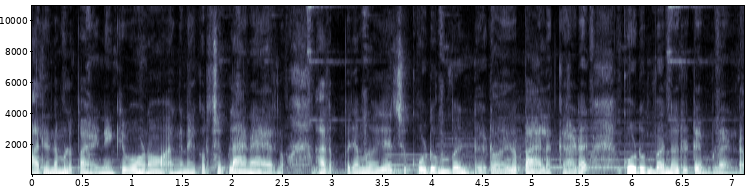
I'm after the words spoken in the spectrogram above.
ആദ്യം നമ്മൾ പഴനിക്ക് പോകണോ അങ്ങനെ കുറച്ച് പ്ലാൻ ആയിരുന്നു. അതിപ്പോൾ നമ്മൾ വിചാരിച്ചു കൊടുമ്പുണ്ട് കേട്ടോ. അതായത് പാലക്കാട് കൊടുമ്പ് എന്നൊരു ടെമ്പിൾ ഉണ്ട്.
